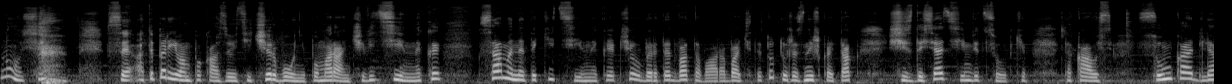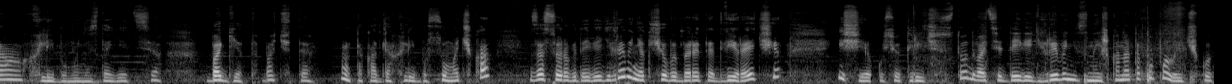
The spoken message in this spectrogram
Ну, ось все. А тепер я вам показую ці червоні помаранчеві цінники. Саме не такі цінники. Якщо ви берете два товари, бачите, тут уже знижка і так 67%. Така ось сумка для хлібу, мені здається. Багет, бачите? Ну, така для хлібу сумочка за 49 гривень. Якщо ви берете дві речі і ще якусь от річ, 129 гривень знижка на таку поличку.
